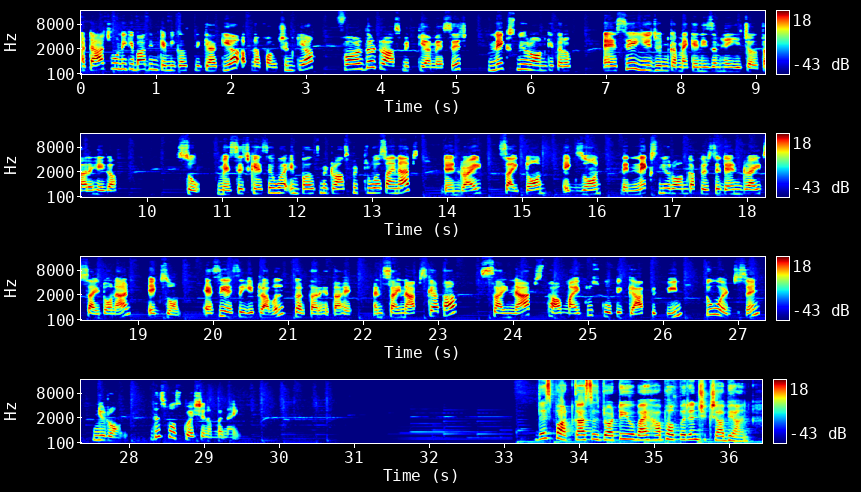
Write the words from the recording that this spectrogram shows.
अटैच होने के बाद इन केमिकल्स ने क्या किया? अपना फ़ंक्शन किया। फर्दर ट्रांसमिट किया मैसेज नेक्स्ट न्यूरॉन की तरफ़। ऐसे ये जो इनका मैकेनिज्म है ये चलता रहेगा। सो so, मैसेज कैसे हुआ इम्पल्स में transmit through a synapse dendrite cyton axon then next neuron का फिर से डेंड्राइट साइटोन एंड एक्सॉन ऐसे ऐसे ये ट्रैवल करता रहता है। एंड साइनैप्स क्या था? साइनैप्स था microscopic gap between two adjacent neuron this was question number nine this podcast is brought you by Hubhopper Shiksha Abhiyan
